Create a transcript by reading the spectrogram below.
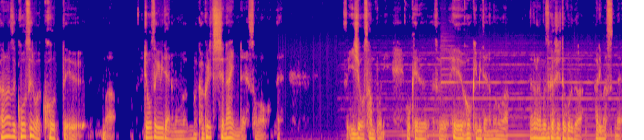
必ずこうすればこうっていう、まあ、定石みたいなものが確立してないんで、そのね、異常散歩における、そういう栄養補給みたいなものは、なかなか難しいところではありますね。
